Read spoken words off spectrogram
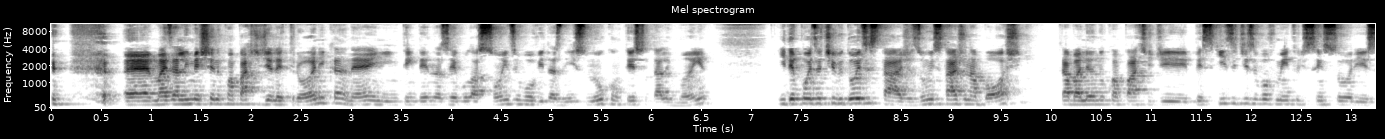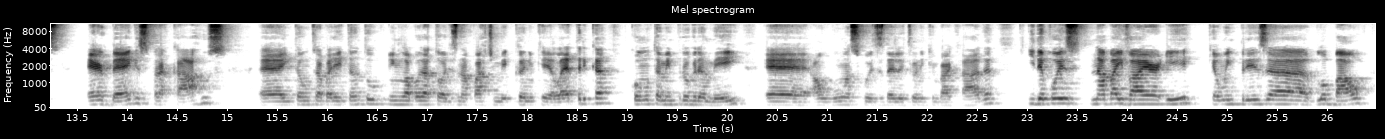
é, mas ali mexendo com a parte de eletrônica, né, e entendendo as regulações envolvidas nisso no contexto da Alemanha. E depois eu tive dois estágios, um estágio na Bosch, trabalhando com a parte de pesquisa e desenvolvimento de sensores airbags para carros. É, então, trabalhei tanto em laboratórios na parte mecânica e elétrica, como também programei é, algumas coisas da eletrônica embarcada. E depois na Byvire E, que é uma empresa global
